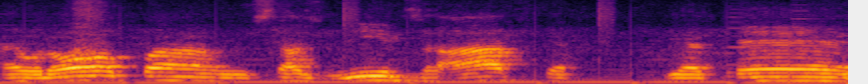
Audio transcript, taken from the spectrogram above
a, Europa, os Estados Unidos, a África e até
